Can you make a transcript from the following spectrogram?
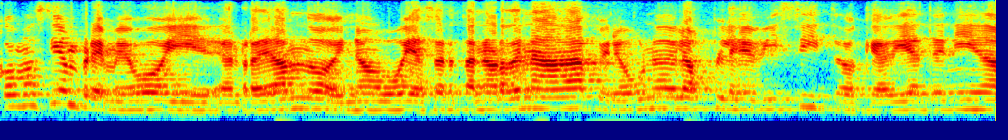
Como siempre me voy enredando y no voy a ser tan ordenada, pero uno de los plebiscitos que había tenido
